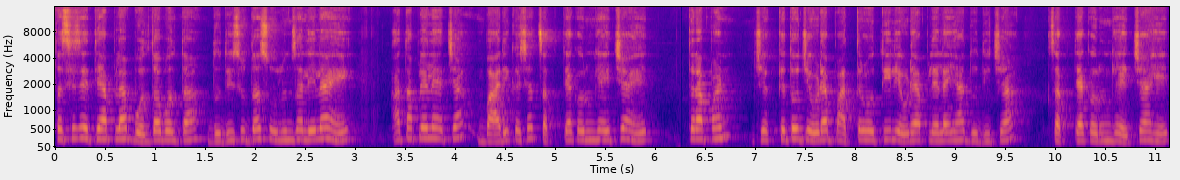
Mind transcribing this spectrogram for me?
तसेच येथे आपला बोलता बोलता दुधीसुद्धा सोलून झालेला आहे. आता आपल्याला याच्या बारीक अशा चकत्या करून घ्यायच्या आहेत. तर आपण शक्यतो जेवढ्या पातळ होतील एवढ्या आपल्याला ह्या दुधीच्या चकत्या करून घ्यायच्या आहेत.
